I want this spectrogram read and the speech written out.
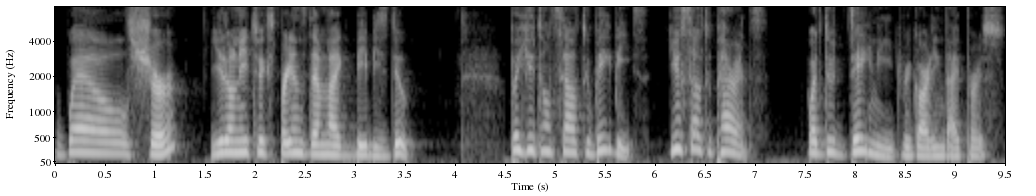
Well, sure, you don't need to experience them like babies do. But you don't sell to babies, you sell to parents. What do they need regarding diapers?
